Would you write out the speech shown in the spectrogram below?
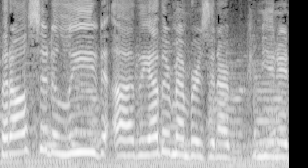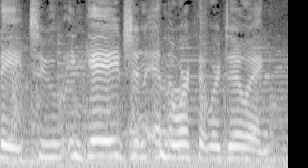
but also to lead uh, the other members in our community to engage in, in the work that we're doing.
